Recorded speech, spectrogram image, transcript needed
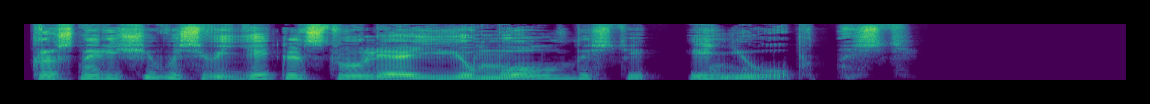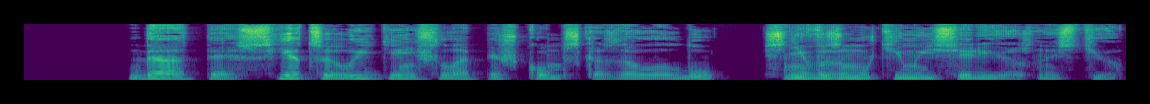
красноречиво свидетельствовали о ее молодости и неопытности. «Да, Тесс, я целый день шла пешком», — сказала Лу с невозмутимой серьезностью.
